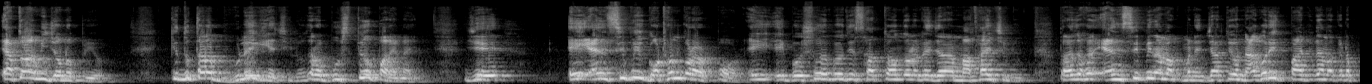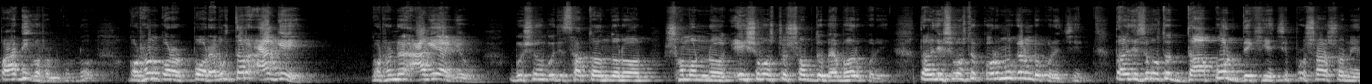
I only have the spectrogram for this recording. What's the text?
এত আমি জনপ্রিয়। কিন্তু তারা ভুলে গিয়েছিল, তারা বুঝতেও পারে নাই যে এই এনসিপি গঠন করার পর, এই এই বৈষম্য বিরোধী ছাত্র আন্দোলনে যারা মাথায় ছিল, তারা যখন এনসিপি নামক মানে জাতীয় নাগরিক পার্টি নামক একটা পার্টি গঠন করল, গঠন করার পর এবং তার আগে, গঠনের আগে আগেও বৈষম্যবাদী ছাত্র আন্দোলন, সমন্বয়ক, এই সমস্ত শব্দ ব্যবহার করে তারা যে সমস্ত কর্মকাণ্ড করেছে, তারা যে সমস্ত দাপট দেখিয়েছে প্রশাসনে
